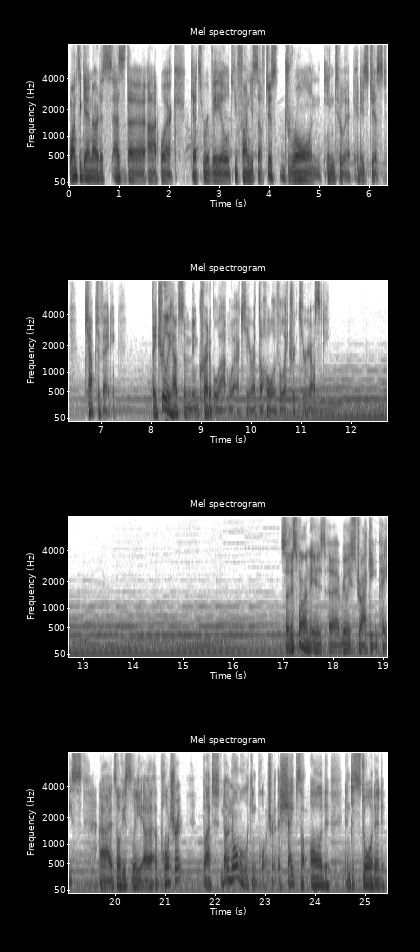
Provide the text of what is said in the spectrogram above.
Once again, Odis, as the artwork gets revealed, you find yourself just drawn into it. It is just captivating. They truly have some incredible artwork here at the Hall of Electric Curiosity. So this one is a really striking piece. Uh, it's obviously a, a portrait, but no normal looking portrait. The shapes are odd and distorted,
